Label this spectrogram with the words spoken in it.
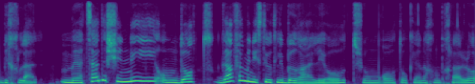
בכלל. מהצד השני עומדות גם פמיניסטיות ליברליות, שאומרות, אוקיי, אנחנו בכלל לא,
